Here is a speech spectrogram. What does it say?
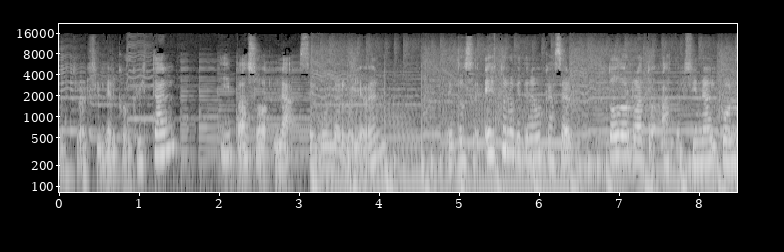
nuestro alfiler con cristal y paso la segunda argolla, ¿ven? Entonces esto es lo que tenemos que hacer todo el rato hasta el final con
